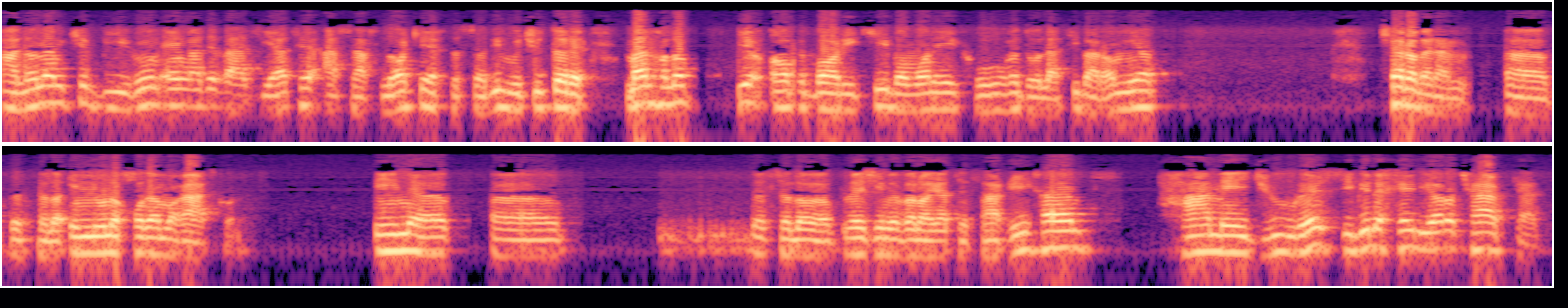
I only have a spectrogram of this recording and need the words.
الانم که بیرون انقدر وضعیت اسفناک اقتصادی وجود داره. من حالا یه آب باریکی به عنوان یک حقوق دولتی برام میاد. چرا برم به این نون خودم رو قطع کنم؟ این به رژیم ولایت فقیه هم همه جوره سیبیل خیلی ها رو چرب کرد.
